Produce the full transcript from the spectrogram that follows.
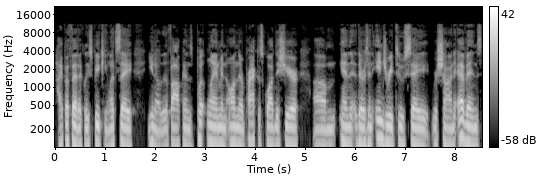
hypothetically speaking, let's say, you know, the Falcons put Landman on their practice squad this year, um, and there's an injury to, say, Rashaan Evans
